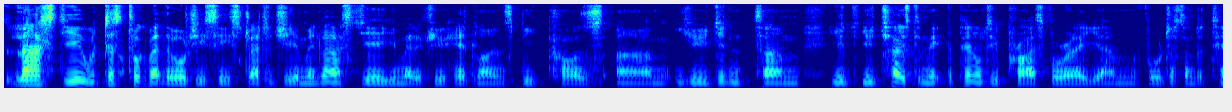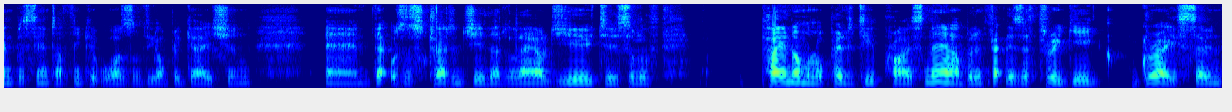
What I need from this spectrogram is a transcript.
Last year, just talk about the LGC strategy. I mean, last year you made a few headlines because um, you didn't um, you, you chose to meet the penalty price for a um, for just under ten percent, I think it was, of the obligation, and that was a strategy that allowed you to sort of pay a nominal penalty price now, but in fact, there's a three year grace. So, in,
